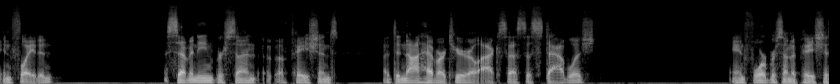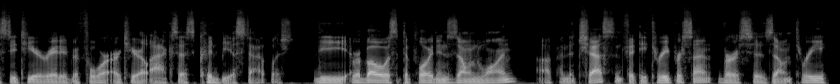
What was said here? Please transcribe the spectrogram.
inflated. 17% of patients uh, did not have arterial access established and 4% of patients deteriorated before arterial access could be established. The Reboa was deployed in zone one up in the chest in 53% versus zone three,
